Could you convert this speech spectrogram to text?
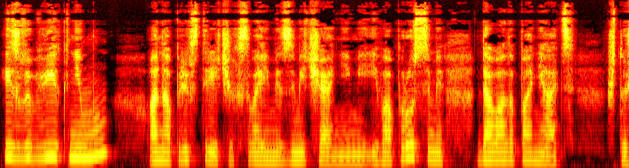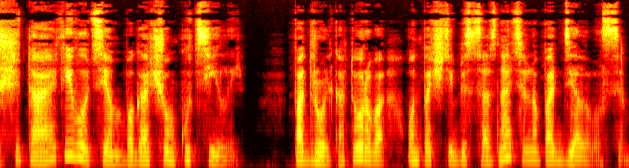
Из любви к нему она при встречах своими замечаниями и вопросами давала понять — что считает его тем богачом Кутилой, под роль которого он почти бессознательно подделывался.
